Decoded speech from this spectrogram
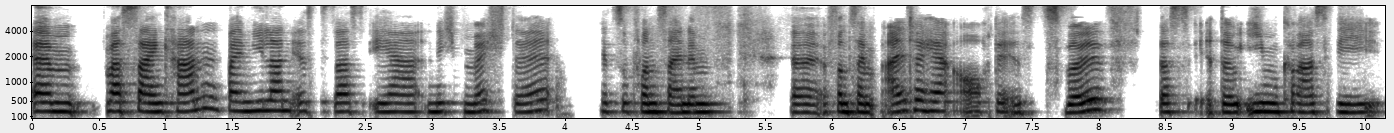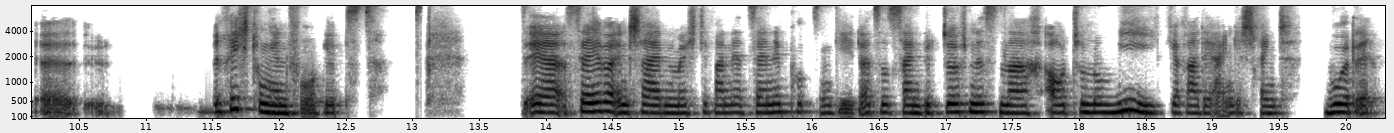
ähm, was sein kann bei Milan ist, dass er nicht möchte, jetzt so von seinem, äh, von seinem Alter her auch, der ist zwölf, dass du ihm quasi äh, Richtungen vorgibst er selber entscheiden möchte, wann er Zähne putzen geht. Also sein Bedürfnis nach Autonomie gerade eingeschränkt wurde.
